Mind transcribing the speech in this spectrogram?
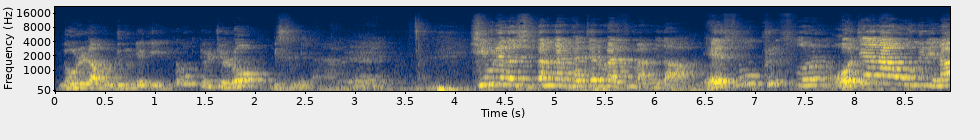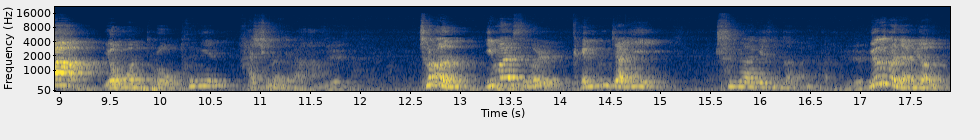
놀라운 능력이 회복될 줄로 믿습니다. 히브리서 13장 8절은 말씀합니다. 예수 그리스도는 어제나 오늘이나 영원토록 통일하시느니라. 저는 이 말씀을 굉장히 중요하게 생각합니다. 왜 그러냐면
